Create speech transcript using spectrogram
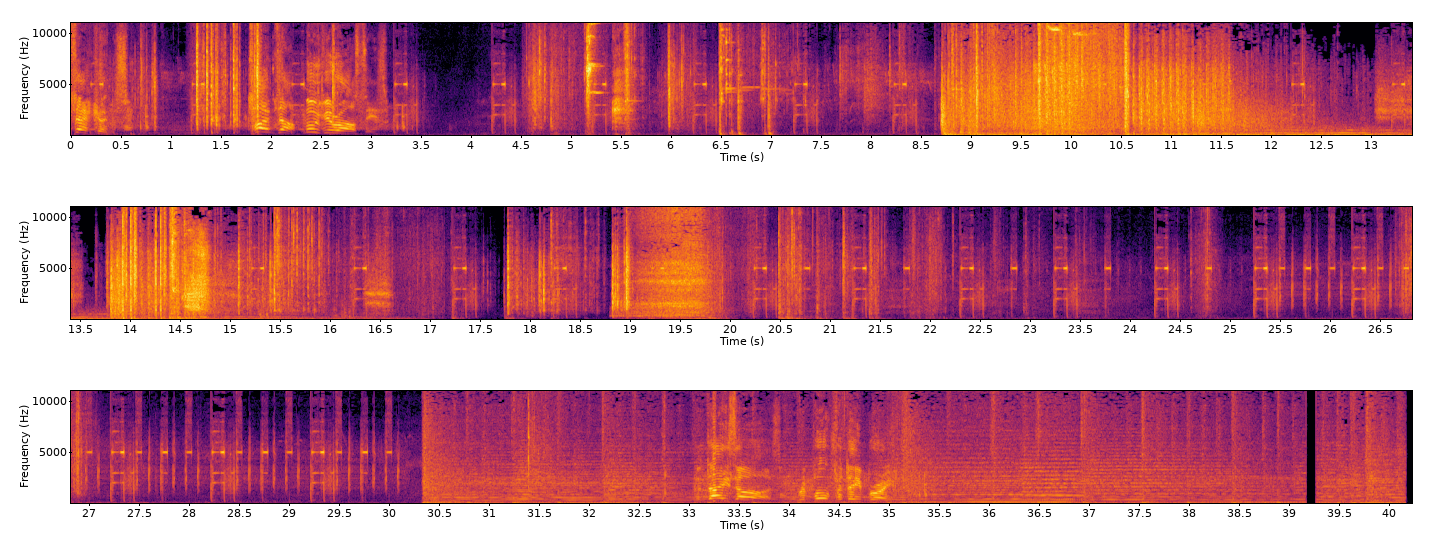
seconds. Time's up. Move your asses. Day's ours. Report for debrief.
